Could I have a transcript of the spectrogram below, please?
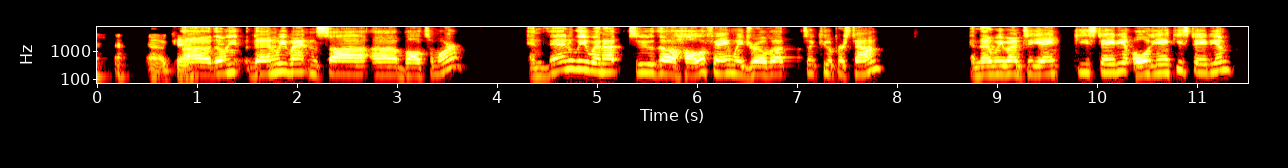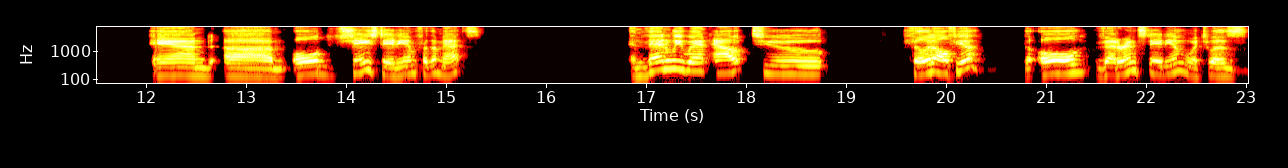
okay. Uh, then, we, then we went and saw uh, Baltimore. And then we went up to the Hall of Fame. We drove up to Cooperstown. And then we went to Yankee Stadium, old Yankee Stadium, and um, old Shea Stadium for the Mets. And then we went out to Philadelphia, the old veteran stadium, which was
